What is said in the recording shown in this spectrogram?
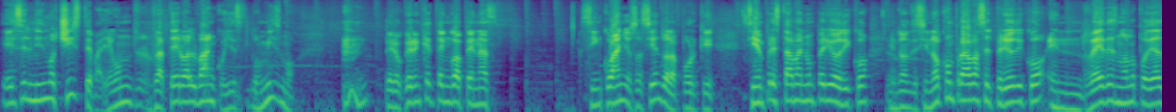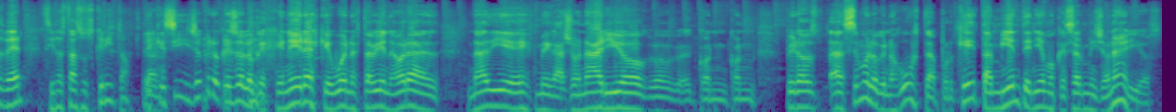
Es el mismo chiste, vaya un ratero al banco y es lo mismo. Pero creen que tengo apenas cinco años haciéndola porque siempre estaba en un periódico en donde si no comprabas el periódico en redes no lo podías ver si no estás suscrito. Es que sí, yo creo que eso lo que genera es que, bueno, está bien, ahora nadie es megallonario, con, con- pero hacemos lo que nos gusta. ¿Por qué también teníamos que ser millonarios?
